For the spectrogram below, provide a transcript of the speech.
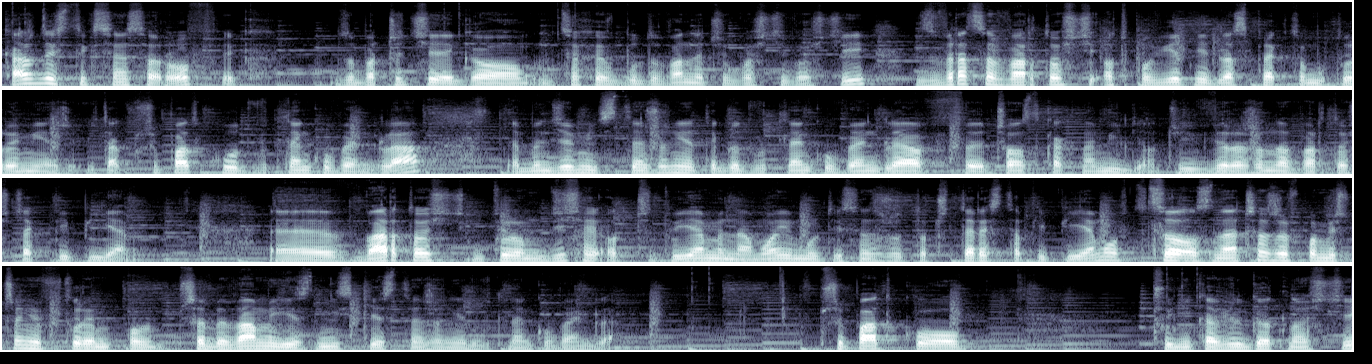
każdy z tych sensorów, jak zobaczycie jego cechy wbudowane czy właściwości, zwraca wartości odpowiednie dla spektrum, które mierzy. I tak w przypadku dwutlenku węgla będziemy mieć stężenie tego dwutlenku węgla w cząstkach na milion, czyli wyrażone w wartościach ppm. E, wartość, którą dzisiaj odczytujemy na moim multisensorze to 400 ppm, co oznacza, że w pomieszczeniu, w którym przebywamy jest niskie stężenie dwutlenku węgla. Przypadku czujnika wilgotności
